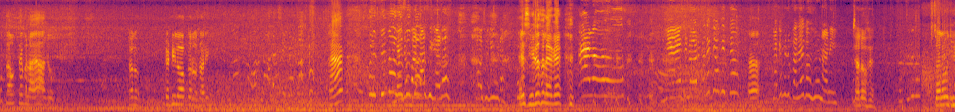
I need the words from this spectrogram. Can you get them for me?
ਉੱਦਾਂ ਉੱਤੇ ਬੁਲਾਇਆ ਆ ਜਾਓ। ਚਲੋ ਗੱਡੀ ਲੌਕ ਕਰੋ ਸਾਰੀ। ਹੈ? ਮੈਨੂੰ ਪਤਾ ਸੀਗਾ ਨਾ ਕੁਝ ਨਹੀਂ ਹੋਣਾ। ਇਹ ਸੀਰੀਅਸ ਲੈ ਗਏ ਮੈਂ ਇਗਨੋਰ ਪਤਾ ਕਿਉਂ ਕੀਤਾ ਹਾਂ। ਕਿਉਂਕਿ ਮੈਨੂੰ ਪਤਾ ਹੈ ਕੁਝ ਹੋਣਾ ਨਹੀਂ। ਚਲੋ ਫਿਰ। ਚਲੋ ਜੀ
